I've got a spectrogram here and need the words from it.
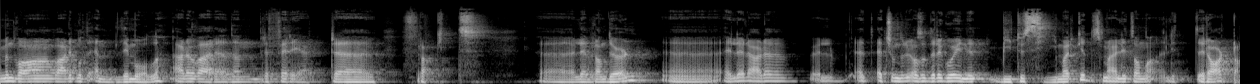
men hva, hva, er det endelige målet? Er det å være den prefererte frakt Eh, leverandøren? Eh, eller er det Ettersom dere, altså dere går inn i et B2C-marked, som er litt, sånn, litt rart, da,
